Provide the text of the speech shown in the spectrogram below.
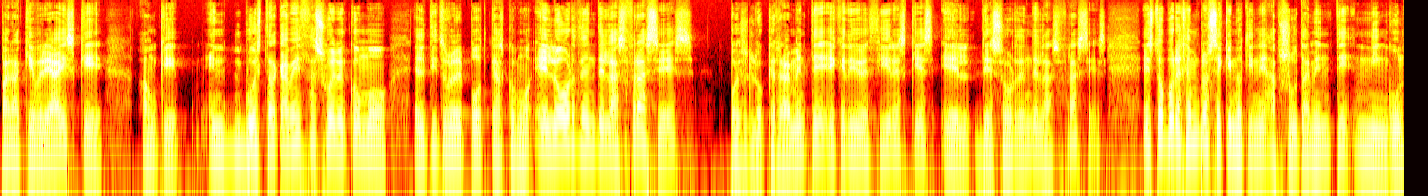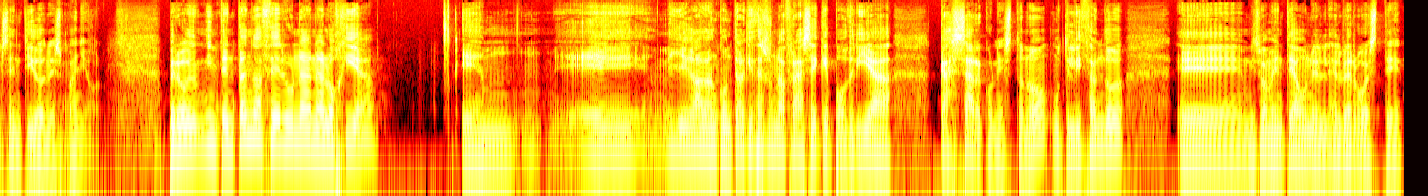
para que veáis que, aunque en vuestra cabeza suene como el título del podcast, como el orden de las frases, pues lo que realmente he querido decir es que es el desorden de las frases. Esto, por ejemplo, sé que no tiene absolutamente ningún sentido en español. Pero intentando hacer una analogía, em, he llegado a encontrar quizás una frase que podría casar con esto, ¿no? Utilizando eh, mismamente aún el, verbo este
